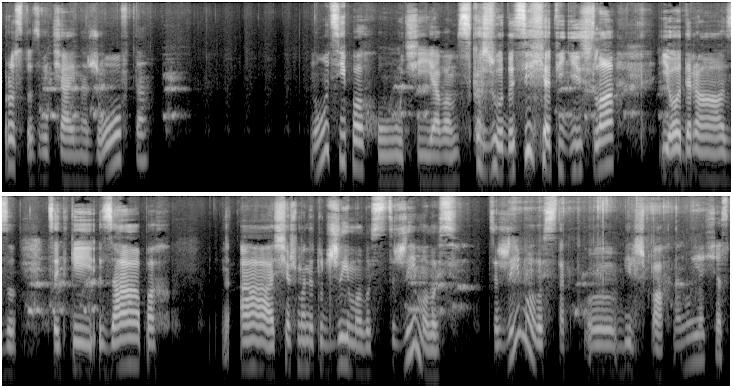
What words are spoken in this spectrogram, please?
просто звичайна жовта. Ну, ці пахучі, я вам скажу, до цих я підійшла і одразу. Це такий запах. А, ще ж в мене тут жимолось. Це жимолось. Це жимолось так о, більш пахне. Ну, я зараз.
